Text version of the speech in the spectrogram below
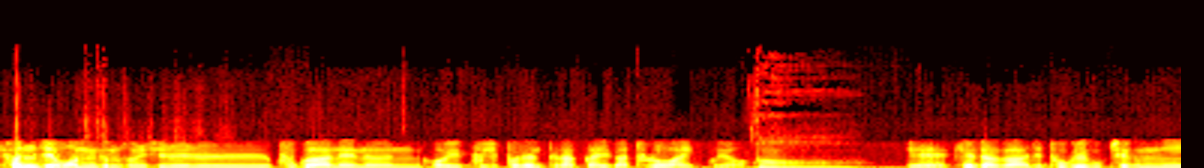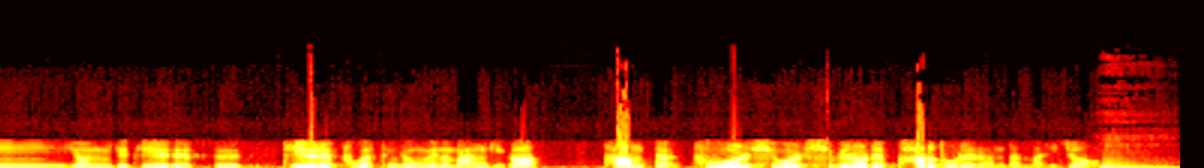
현재 원금 손실 구간에는 거의 90% 가까이가 들어와 있고요. 어. 예, 게다가 이제 독일 국채 금리 연계 DLS, DLF 같은 경우에는 만기가 다음 달 9월, 10월, 11월에 바로 도래를 한단 말이죠. 음.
